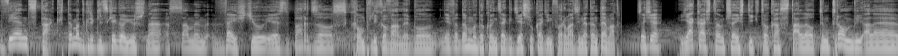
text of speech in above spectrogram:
Więc tak, temat Gryglickiego już na samym wejściu jest bardzo skomplikowany, bo nie wiadomo do końca gdzie szukać informacji na ten temat. W sensie, jakaś tam część TikToka stale o tym trąbi, ale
